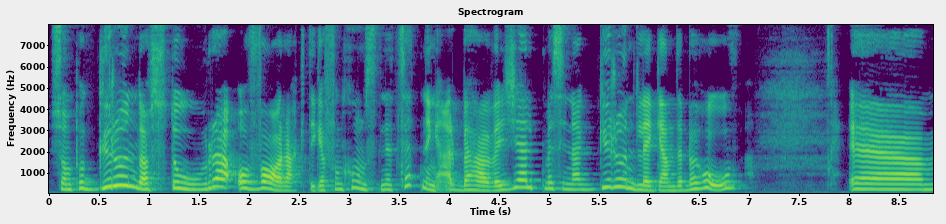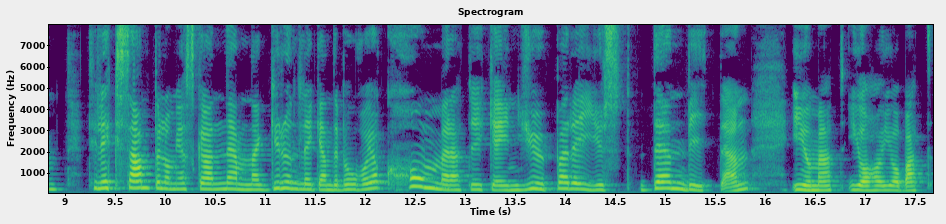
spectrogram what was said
som på grund av stora och varaktiga funktionsnedsättningar behöver hjälp med sina grundläggande behov. Eh, till exempel om jag ska nämna grundläggande behov och jag kommer att dyka in djupare i just den biten i och med att jag har jobbat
